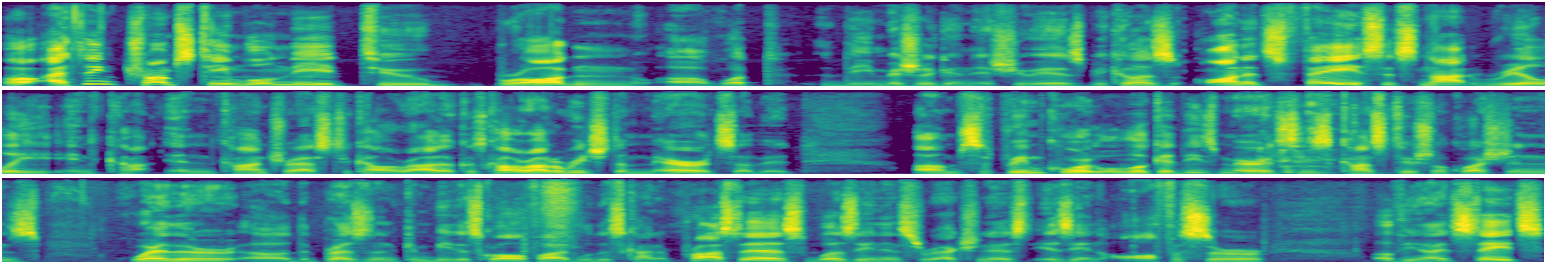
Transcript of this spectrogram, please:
Well, I think Trump's team will need to broaden uh, what the Michigan issue is because on its face, it's not really in, co in contrast to Colorado because Colorado reached the merits of it. Um, Supreme Court will look at these merits, these constitutional questions, whether uh, the president can be disqualified with this kind of process. Was he an insurrectionist? Is he an officer of the United States?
